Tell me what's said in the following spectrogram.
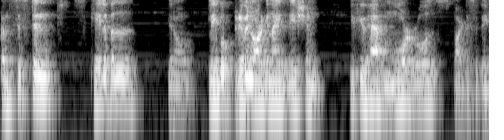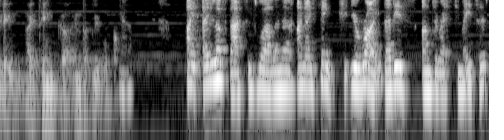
consistent, scalable, you know, playbook-driven organization. If you have more roles participating, I think uh, in the playbook. Yeah. I, I love that as well. And, uh, and I think you're right, that is underestimated.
